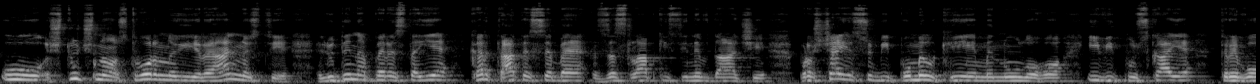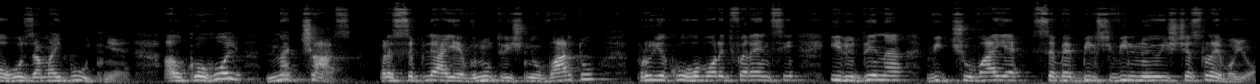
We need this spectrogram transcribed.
У штучно створеної реальності людина перестає картати себе за слабкість і невдачі, прощає собі помилки минулого і відпускає тривогу за майбутнє. Алкоголь на час присипляє внутрішню варту, про яку говорить Ференці, і людина відчуває себе більш вільною і щасливою.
